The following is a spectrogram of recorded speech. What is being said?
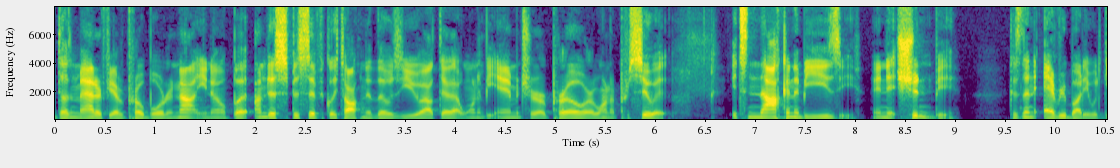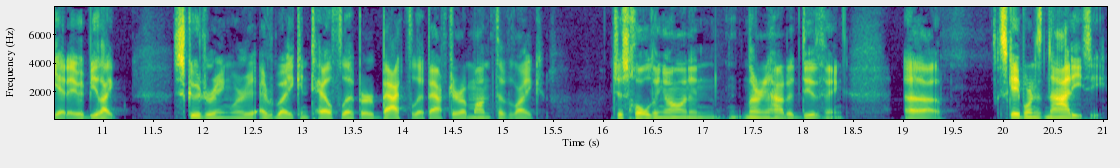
doesn't matter if you have a pro board or not, you know. But I'm just specifically talking to those of you out there that want to be amateur or pro or want to pursue it. It's not going to be easy, and it shouldn't be because then everybody would get it. It would be like scootering where everybody can tail flip or backflip after a month of like just holding on and learning how to do the thing. Uh, skateboarding is not easy.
